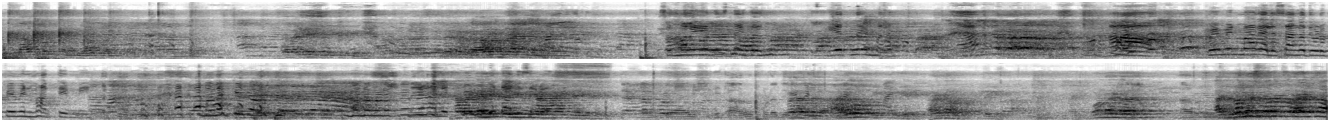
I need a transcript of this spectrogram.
लाज वाटत नाही, लाज वाटत नाही. चला, घे, घे, घे, घे. तुझ्याकडे आला नाही. सर मला येतच नाही तर येत नाही मला हा पेमेंट मागायला सांगा तेवढं पेमेंट मागते मी. मला पेमेंट आले. सगळं. रमेश सरांचं राहील? ना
